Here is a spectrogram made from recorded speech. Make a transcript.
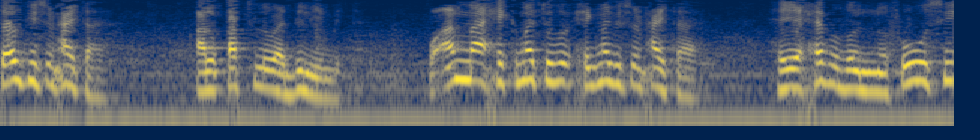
sababtiisu maxay tahay? Alqatlu waa dil yimid. Wa ama xikmatuhu xikmadiisu maxay tahay hiya xifظ الnufuusi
